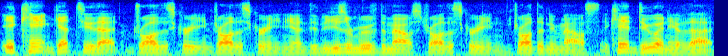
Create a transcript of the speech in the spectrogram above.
it can't get to that draw the screen, draw the screen. You know, the user move the mouse, draw the screen, draw the new mouse. It can't do any of that.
